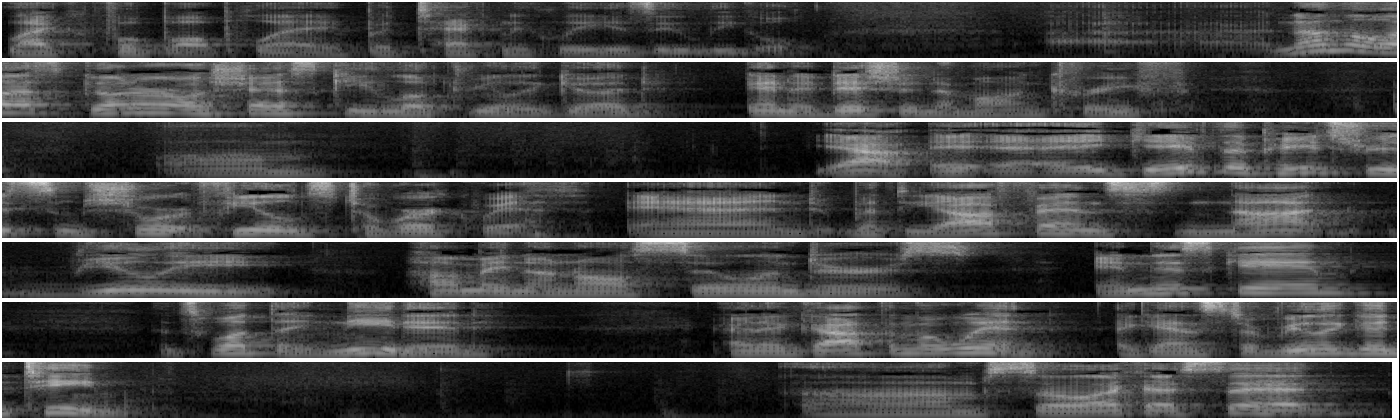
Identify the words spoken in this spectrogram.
like a football play, but technically is illegal. Uh, nonetheless, Gunner Olszewski looked really good in addition to Moncrief. Um, yeah, it, it gave the Patriots some short fields to work with, and with the offense not really humming on all cylinders in this game. It's what they needed, and it got them a win against a really good team. Um, so, like I said,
